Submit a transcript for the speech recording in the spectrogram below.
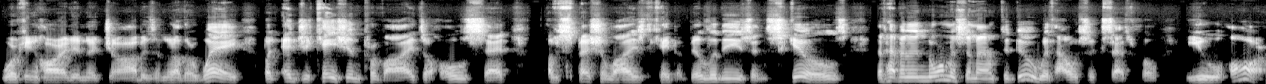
working hard in a job is another way, but education provides a whole set of specialized capabilities and skills that have an enormous amount to do with how successful you are.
